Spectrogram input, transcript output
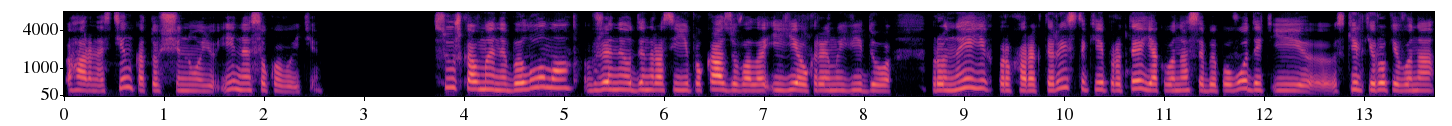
гарна стінка товщиною і не соковиті. Сушка в мене беломо, вже не один раз її показувала, і є окреме відео про неї, про характеристики, про те, як вона себе поводить і е, скільки років вона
